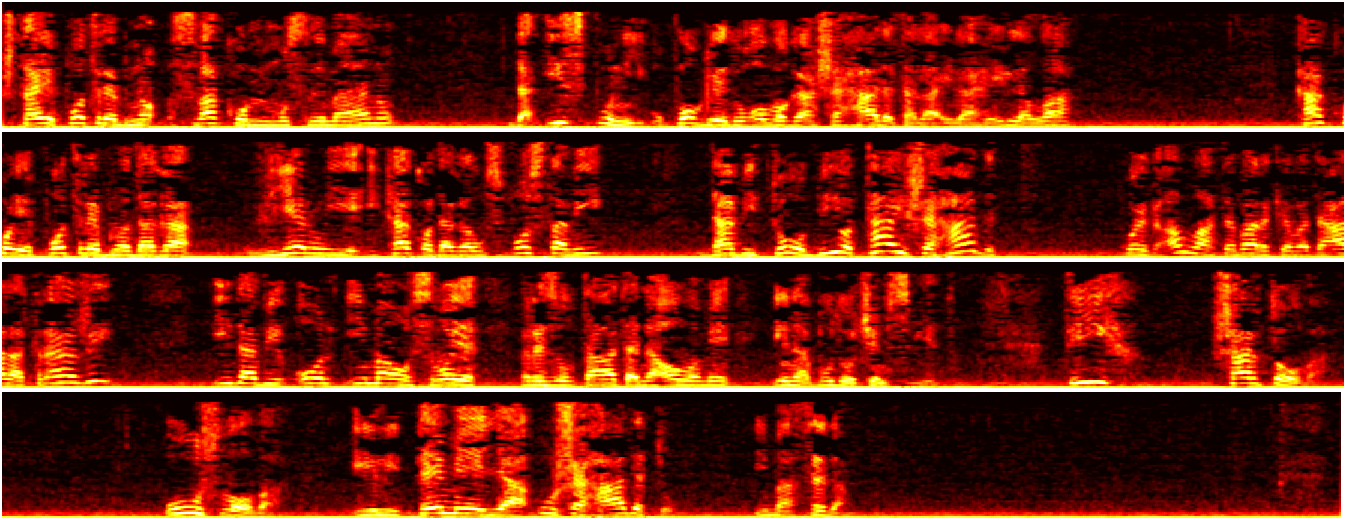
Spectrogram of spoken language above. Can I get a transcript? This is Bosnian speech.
šta je potrebno svakom muslimanu da ispuni u pogledu ovoga šehadeta la ilaha illallah Allah kako je potrebno da ga vjeruje i kako da ga uspostavi da bi to bio taj šehadet kojeg Allah tebareke ve taala traži i da bi on imao svoje rezultate na ovome i na budućem svijetu tih šartova uslova ili temelja u šehadetu ima sedam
